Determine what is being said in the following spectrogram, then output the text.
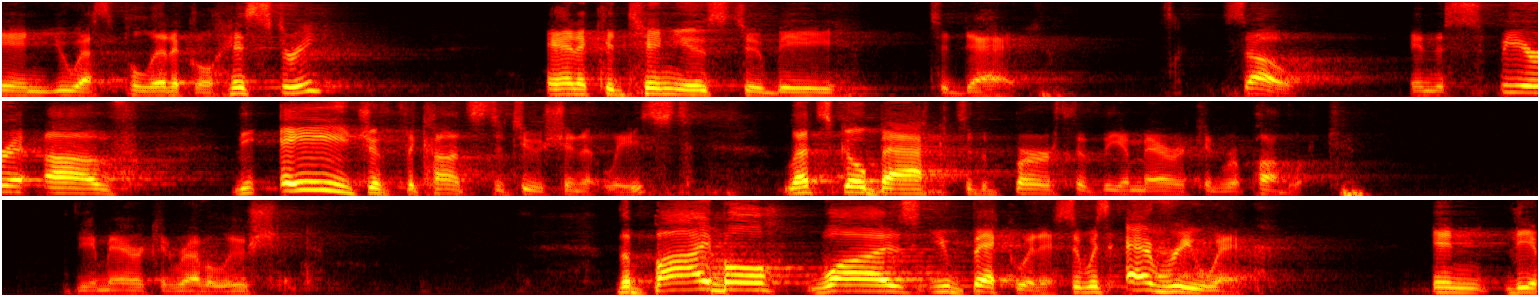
in US political history, and it continues to be today. So, in the spirit of the age of the Constitution, at least, let's go back to the birth of the American Republic, the American Revolution. The Bible was ubiquitous, it was everywhere in the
